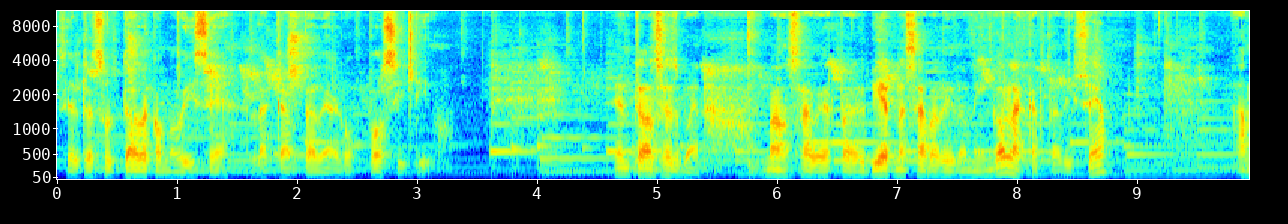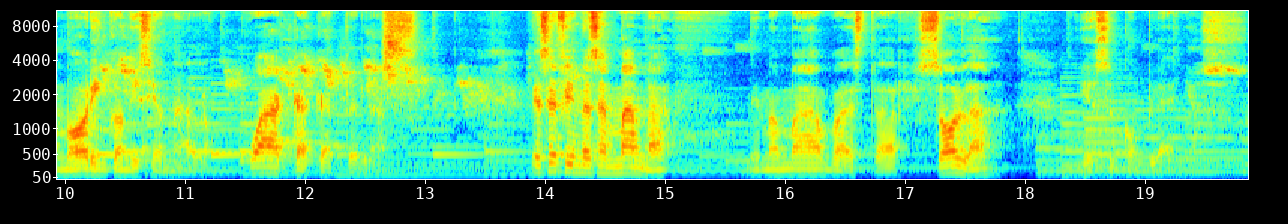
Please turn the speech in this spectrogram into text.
Es el resultado, como dice la carta, de algo positivo. Entonces, bueno, Vamos a ver para el viernes, sábado y domingo. La carta dice amor incondicional, guacacatelas. Ese fin de semana mi mamá va a estar sola y es su cumpleaños.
